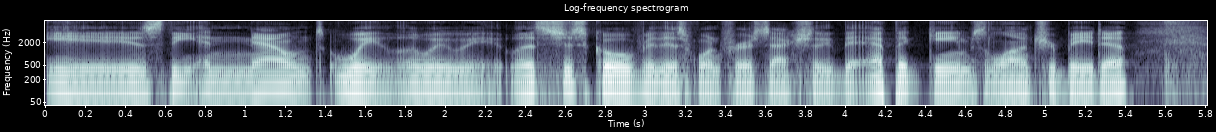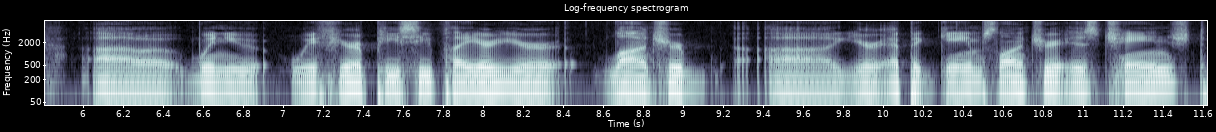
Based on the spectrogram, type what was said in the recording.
is the announce. Wait, wait, wait. Let's just go over this one first. Actually, the Epic Games launcher beta. Uh, when you if you're a PC player, your launcher, uh, your Epic Games launcher is changed.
